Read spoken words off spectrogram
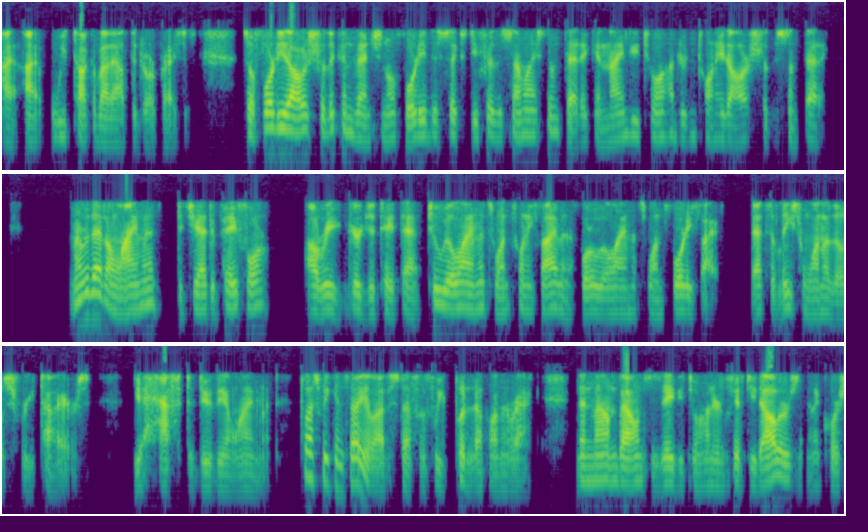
I, I we talk about out the door prices. So forty dollars for the conventional, forty to sixty for the semi-synthetic, and ninety to one hundred and twenty dollars for the synthetic. Remember that alignment that you had to pay for? I'll regurgitate that. Two wheel alignments, one twenty-five, and a four wheel alignment's one forty-five. That's at least one of those free tires. You have to do the alignment. Plus, we can sell you a lot of stuff if we put it up on the rack. Then Mountain Balance is eighty to one hundred and fifty dollars, and of course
